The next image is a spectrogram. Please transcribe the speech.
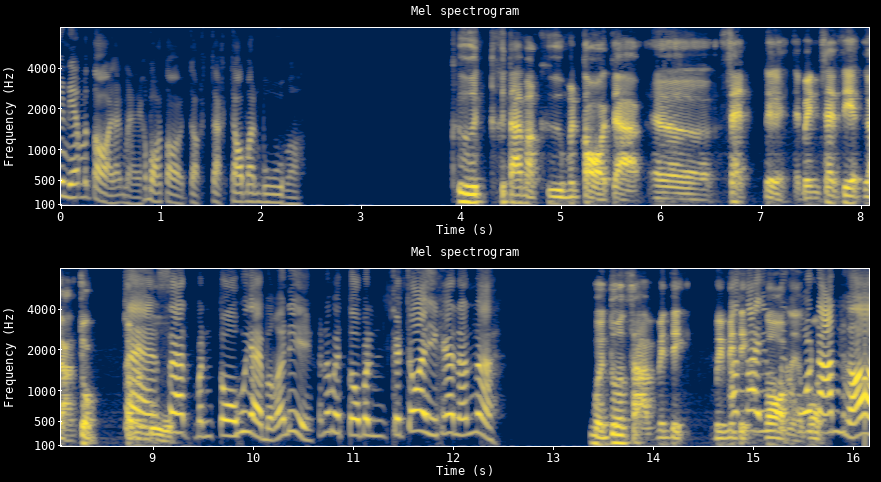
รื่องเนี้ยมันต่อจากไหนเขาบอกต่อจากจากจอมันบูเหรอคือคือตามหลักคือมันต่อจากเอ่อแซดเลยแต่เป็นแซดที่หลังจบจบแต่มันบูแซดมันโตผู้ใหญ่เหมือนกันนี่แล้วทำไมตัวมันกระจ้อยแค่นั้นน่ะ เหมือนโดนสาปเป็นเด็กเป็นเป็นอะเด็กไรรอบเป็นเลยโคนันเหรอ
